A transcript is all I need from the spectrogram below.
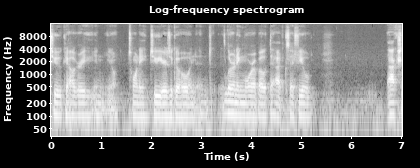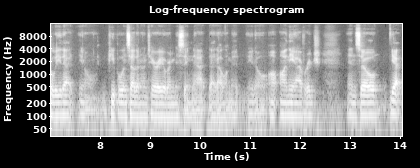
to Calgary in you know 22 years ago and, and learning more about that because I feel actually that you know people in southern ontario are missing that that element you know on, on, the average. And so yeah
